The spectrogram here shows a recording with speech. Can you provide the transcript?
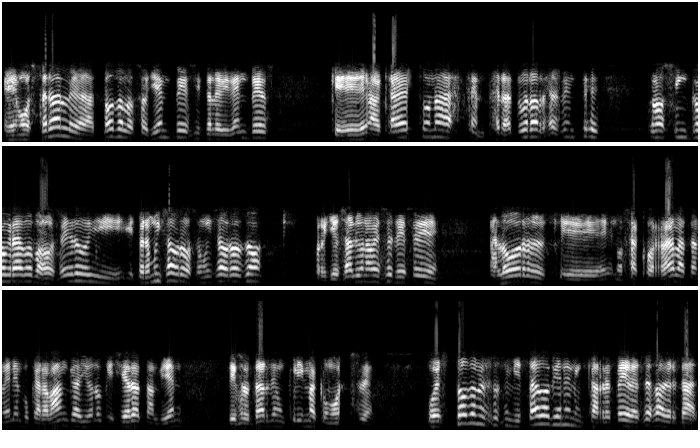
eh, mostrarle a todos los oyentes y televidentes que acá es una temperatura realmente unos 5 grados bajo cero, y, pero muy sabroso, muy sabroso porque sale una vez de ese calor que nos acorrala también en Bucaramanga, yo no quisiera también disfrutar de un clima como este. Pues todos nuestros invitados vienen en carretera, esa es la verdad.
